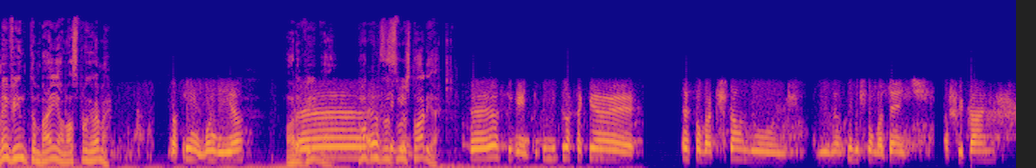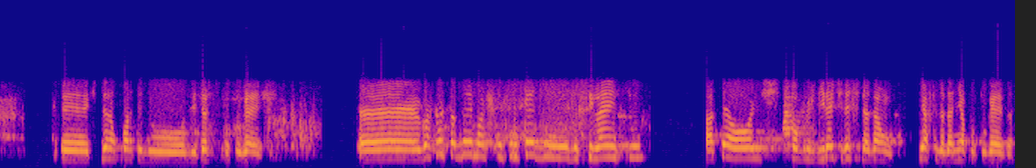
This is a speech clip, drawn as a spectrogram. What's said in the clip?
Bem-vindo também ao nosso programa. Sim, bom dia. Ora viva, É, conte-nos é a sua história. É, é o seguinte, o que me trouxe aqui é, é sobre a questão dos, dos antigos combatentes africanos é, que fizeram parte do, do exército português. É, gostaria de saber mas, o porquê do, do silêncio até hoje sobre os direitos desse cidadão e a cidadania portuguesa.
